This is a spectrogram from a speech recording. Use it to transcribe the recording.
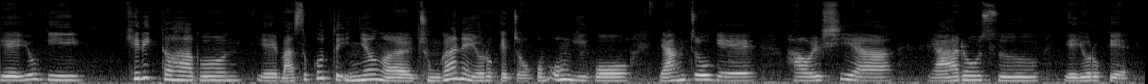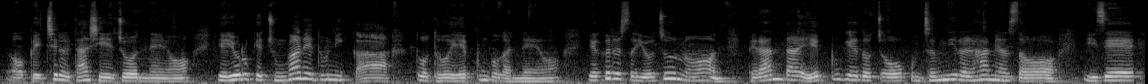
예, 여기 캐릭터 화분, 예, 마스코트 인형을 중간에 이렇게 조금 옮기고 양쪽에 하얼시아, 야로수, 예, 요렇게 어, 배치를 다시 해 주었네요. 예, 요렇게 중간에 두니까 또 더 예쁜 것 같네요. 예, 그래서 요즘은 베란다 예쁘게도 조금 정리를 하면서 이제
